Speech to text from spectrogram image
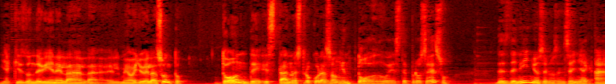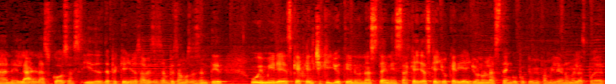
y aquí es donde viene el meollo del asunto, ¿dónde está nuestro corazón en todo este proceso? Desde niños se nos enseña a anhelar las cosas y desde pequeños a veces empezamos a sentir, uy, mire, es que aquel chiquillo tiene unas tenis, aquellas que yo quería y yo no las tengo porque mi familia no me las puede.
